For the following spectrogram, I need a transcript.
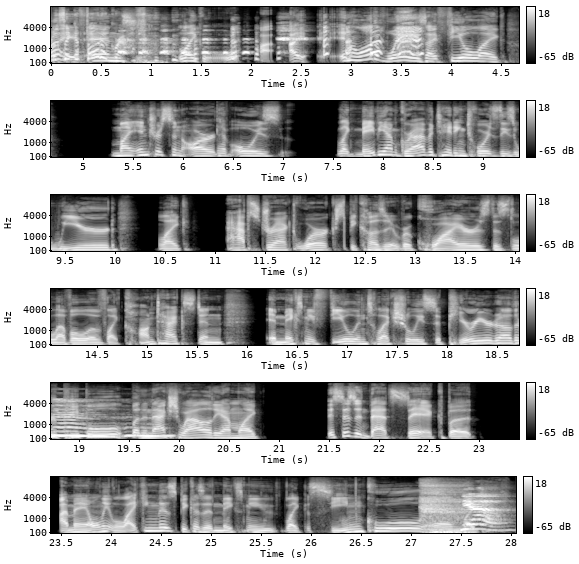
Looks like a Right, and, photograph. like I, I- in a lot of ways i feel like my interests in art have always like maybe i'm gravitating towards these weird like abstract works because it requires this level of like context and it makes me feel intellectually superior to other Mm, people but in mhm. actuality i'm like this isn't that sick but I'm i only liking this because it makes me like seem cool and like yeah.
